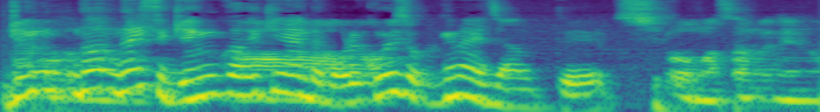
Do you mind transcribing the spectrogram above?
言語、な、何せ言語化できないんだから俺これ以上書けないじゃんって。白正宗の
